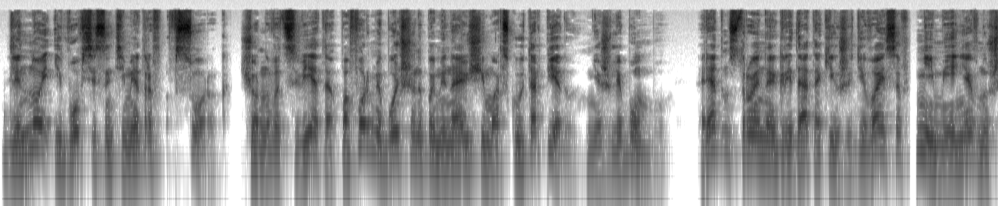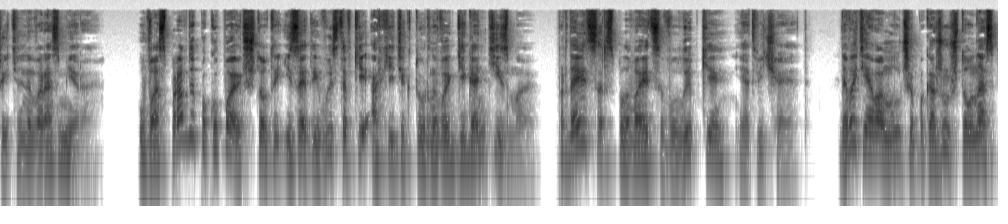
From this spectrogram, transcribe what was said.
Длиной и вовсе сантиметров в 40, черного цвета, по форме больше напоминающей морскую торпеду, нежели бомбу. Рядом стройная гряда таких же девайсов не менее внушительного размера. У вас правда покупают что-то из этой выставки архитектурного гигантизма? Продавец расплывается в улыбке и отвечает. Давайте я вам лучше покажу, что у нас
